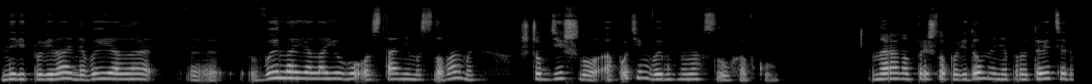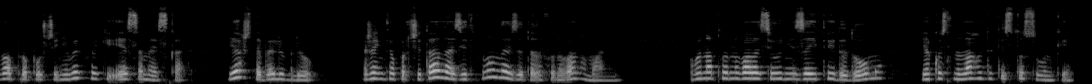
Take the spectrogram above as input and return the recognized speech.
не відповіла і не вияла, е, вилаяла його останніми словами, щоб дійшло, а потім вимкнула слухавку. На ранок прийшло повідомлення про 32 пропущені виклики і смс-ка Я ж тебе люблю. Женька прочитала, зіткнула і зателефонувала мамі. Вона планувала сьогодні зайти додому, якось налагодити стосунки,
